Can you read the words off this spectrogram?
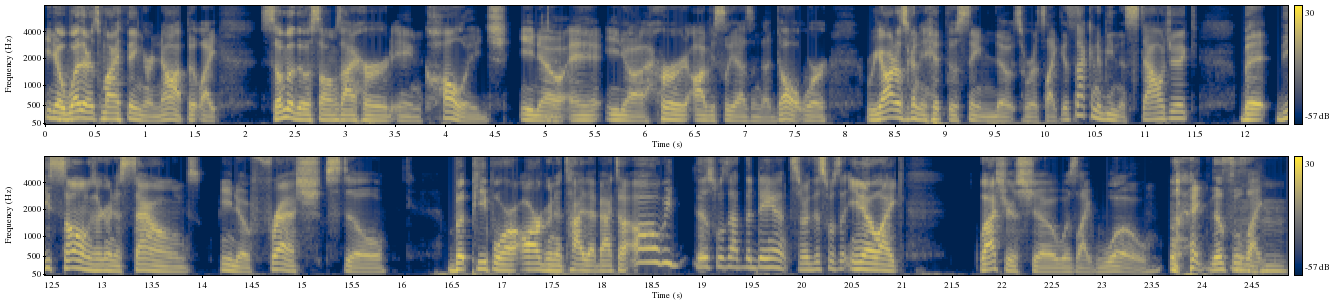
You know, Mhm. whether it's my thing or not, but like, some of those songs I heard in college, you know, and you know, I heard obviously as an adult where Rihanna's going to hit those same notes where it's like it's not going to be nostalgic, but these songs are going to sound, you know, fresh still. But people are, are going to tie that back to oh, we this was at the dance or this was you know like last year's show was like whoa, like this was like Mhm.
